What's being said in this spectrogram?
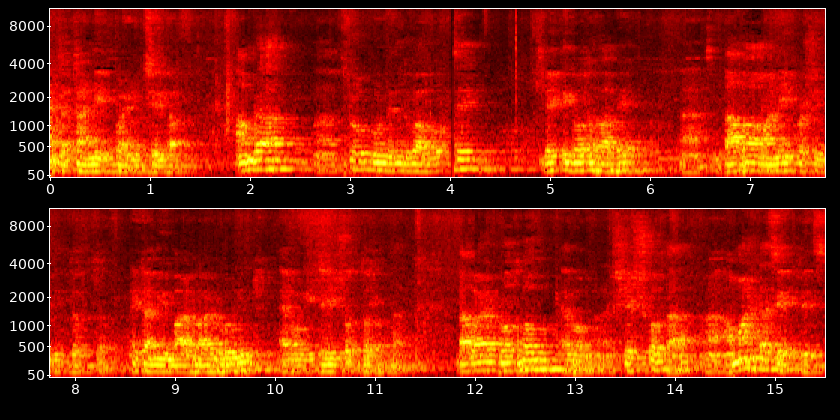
একটা টার্নিং পয়েন্ট ছিল। আমরা থ্রু পূর্ণেন্দুবাবু ব্যক্তিগতভাবে দাবা মানেই প্রসেনজিৎ দত্ত এটা আমি বারবার বলি এবং এটাই সত্য কথা দাবার প্রথম এবং শেষ কথা আমার কাছে এটলিস্ট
